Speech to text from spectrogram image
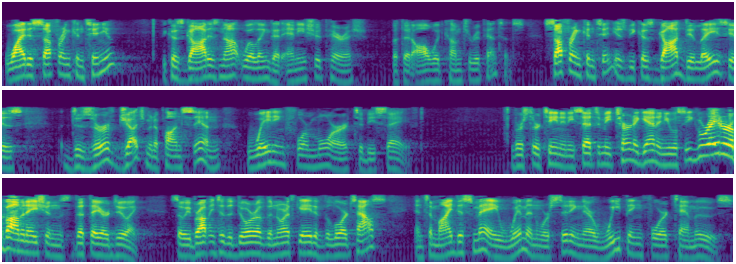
Why does suffering continue? Because God is not willing that any should perish, but that all would come to repentance. Suffering continues because God delays his deserved judgment upon sin, waiting for more to be saved. Verse 13, and he said to me, Turn again, and you will see greater abominations that they are doing. So he brought me to the door of the north gate of the Lord's house, and to my dismay, women were sitting there weeping for Tammuz.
